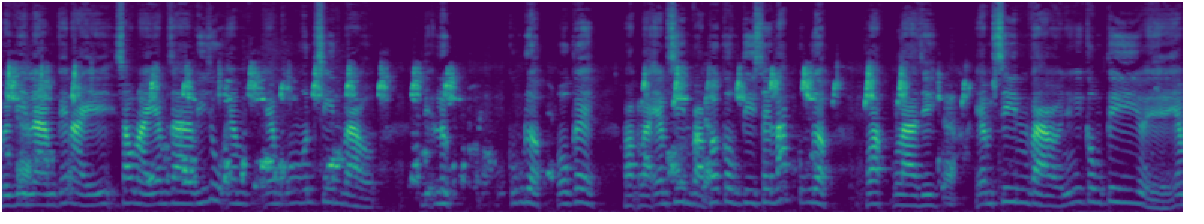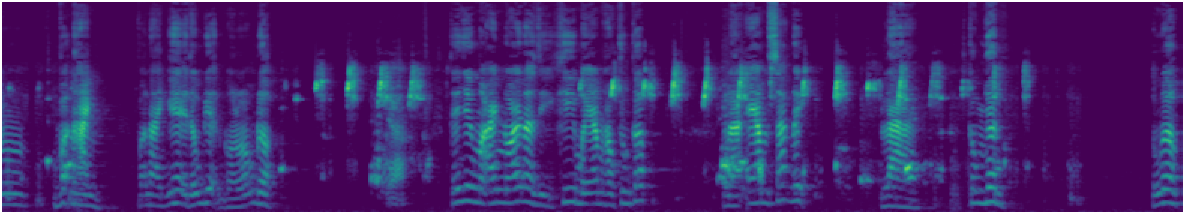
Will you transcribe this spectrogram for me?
bởi vì làm cái này sau này em ra ví dụ em em cũng muốn xin vào điện lực cũng được ok. Hoặc là em xin vào các công ty xây lắp cũng được. Hoặc là gì Dạ. em xin vào những cái công ty để em vận hành vận hành cái hệ thống điện của nó cũng được. Dạ. Thế nhưng mà anh nói là gì khi mà em học trung cấp là em xác định là công nhân. Đúng không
